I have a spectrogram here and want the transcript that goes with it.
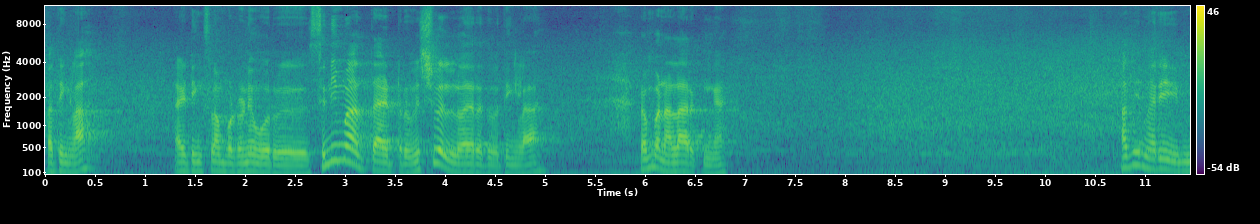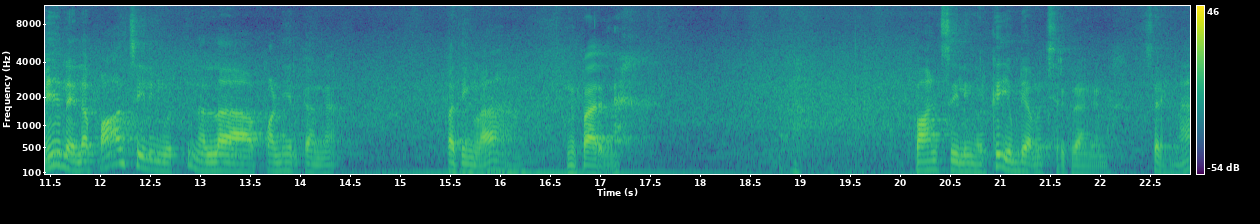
பார்த்தீங்களா லைட்டிங்ஸ்லாம் போட்டோடனே ஒரு சினிமா தேட்டர் விஷுவல் வருது பார்த்தீங்களா ரொம்ப நல்லா இருக்குங்க. அதே மாதிரி மேலே எல்லாம் பால் சீலிங் ஒர்க்கு நல்லா பண்ணியிருக்காங்க. பார்த்தீங்களா இங்கே பாருங்க. பால் சீலிங் ஒர்க்கு எப்படி அமைச்சிருக்கிறாங்கன்னு. சரிங்களா?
